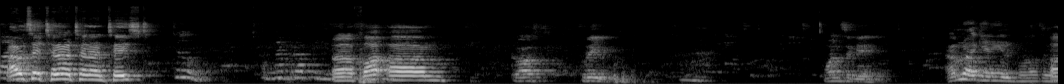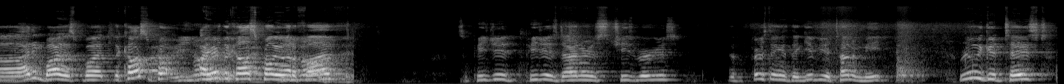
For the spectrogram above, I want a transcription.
I would say 10 out of 10 on taste. Two. I'm not dropping. Uh, um, Cost free. Once again. I'm not getting involved. In uh, I didn't buy this, but the cost. Pro- Uh, we know I heard the cost is probably we about a five. So PJ PJ's Diners cheeseburgers. The first thing is they give you a ton of meat, really good taste,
